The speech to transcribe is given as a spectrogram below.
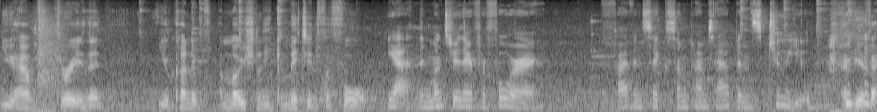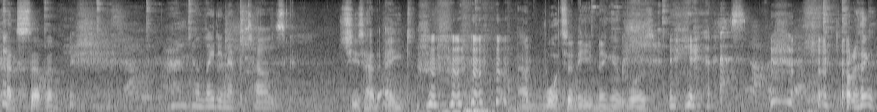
you have three and then you're kind of emotionally committed for four. Yeah. And then once you're there for four, five and six sometimes happens to you. Have you ever had seven? A lady never tells. She's had eight. and what an evening it was. yes. But I think,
